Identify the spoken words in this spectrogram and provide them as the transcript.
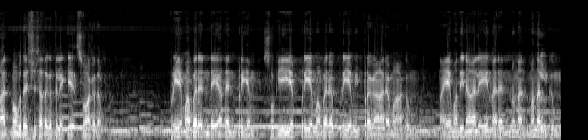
ആത്മോപദേശ ശതകത്തിലേക്ക് സ്വാഗതം. പ്രിയം അപരന്റെ അതൻ പ്രിയം സ്വകീയ പ്രിയം അപരപ്രിയം ഇപ്രകാരമാകും. നയമതിനാലേ നരന്നു നന്മ നൽകും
